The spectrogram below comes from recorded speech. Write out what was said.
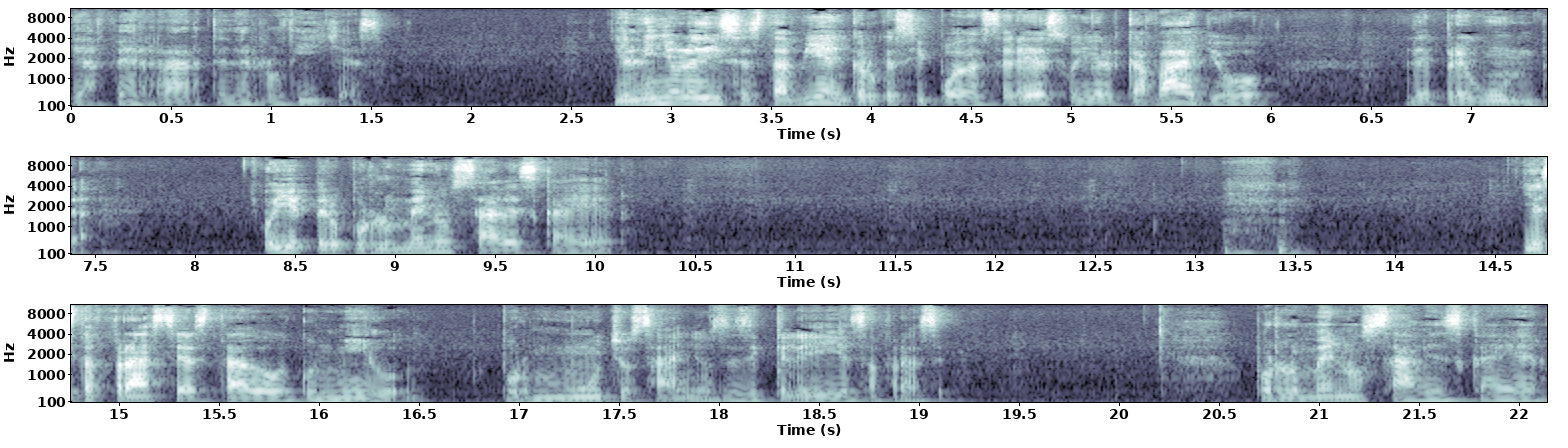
y aferrarte de rodillas. Y el niño le dice, está bien, creo que sí puedo hacer eso. Y el caballo le pregunta, oye, pero por lo menos sabes caer. Y esta frase ha estado conmigo por muchos años desde que leí esa frase. Por lo menos sabes caer.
